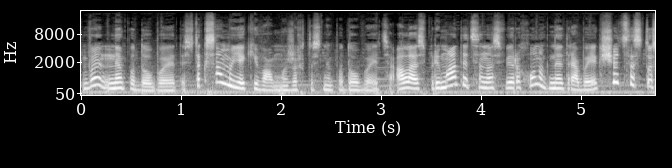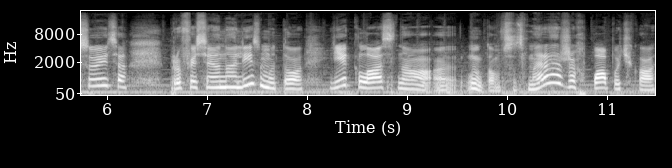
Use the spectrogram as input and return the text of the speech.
ви не подобаєтесь. Так само, як і вам, може хтось не подобається. Але сприймати це на свій рахунок не треба. Якщо це стосується професіоналізму, то є класна е, ну, там, в соцмережах папочка,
